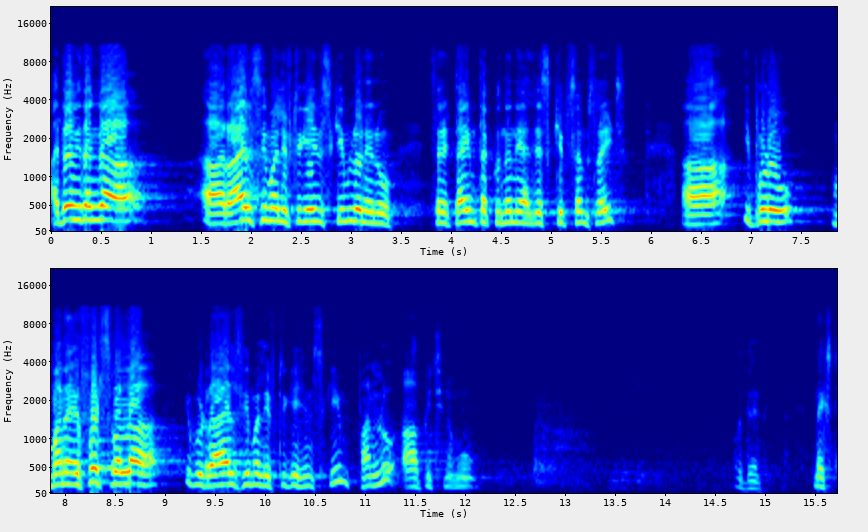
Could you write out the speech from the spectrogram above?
అదేవిధంగా రాయలసీమ లిఫ్ట్ ఇరిగేషన్ స్కీమ్లో నేను సరే టైం తక్కువ ఉందని I just skip some slides ఇప్పుడు మన ఎఫర్ట్స్ వల్ల ఇప్పుడు రాయలసీమ లిఫ్ట్ ఇరిగేషన్ స్కీమ్ పనులు ఆపించినము. వద్దండి నెక్స్ట్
